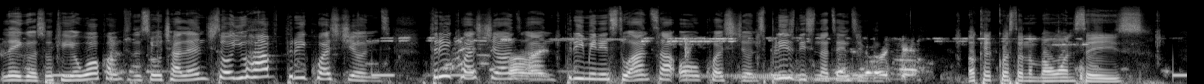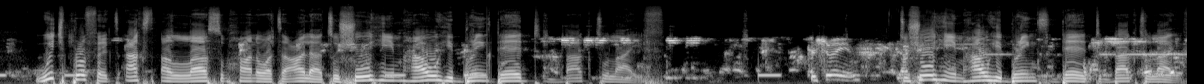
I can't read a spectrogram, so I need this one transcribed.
Lagos. Okay, you're welcome to the Soul Challenge. So you have three questions. Three questions Alright. and three minutes to answer all questions. Please listen attentively. Okay. Okay, question number one says, which prophet asked Allah subhanahu wa ta'ala to show him how he brings dead back to life? To show him, To show him how he brings dead back to life.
